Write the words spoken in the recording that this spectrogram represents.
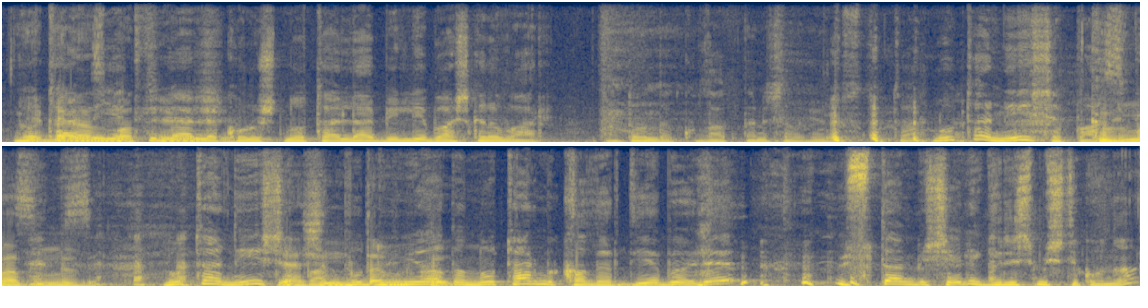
E, Noterli batıyor yetkililerle işi. konuş. Noterler Birliği Başkanı var. Buradan da kulaklarını çalıyor. Yunus Noter. Noter ne iş yapar? Kızmasın bizi. Noter ne iş Ya yapar? şimdi Bu dünyada ko- noter mi kalır diye böyle üstten bir şeyle girişmiştik ona.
